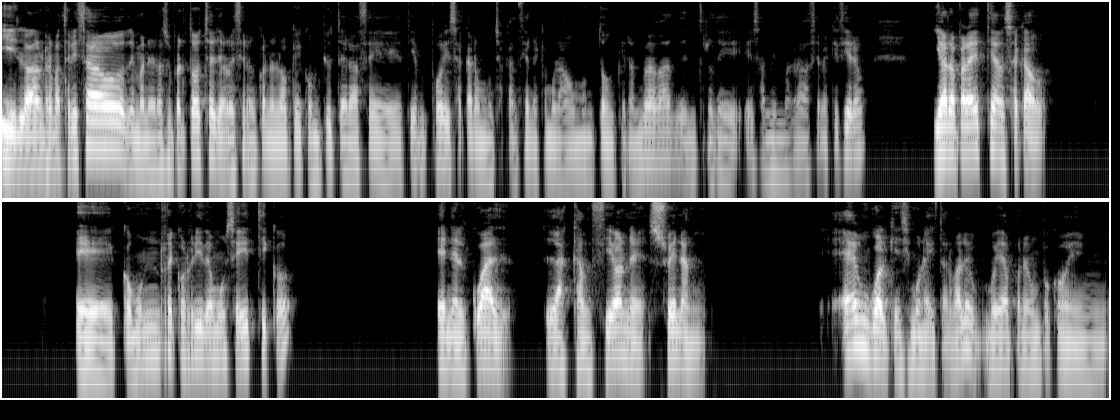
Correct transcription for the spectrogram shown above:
Y lo han remasterizado de manera súper tocha, ya lo hicieron con el OK Computer hace tiempo y sacaron muchas canciones que molaban un montón, que eran nuevas dentro de esas mismas grabaciones que hicieron. Y ahora para este han sacado eh, como un recorrido museístico en el cual las canciones suenan. Es un walking simulator, ¿vale? Voy a poner un poco en,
